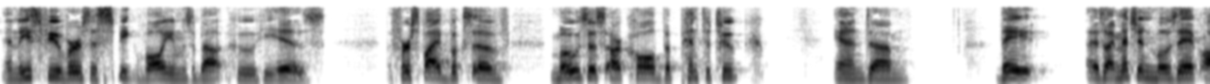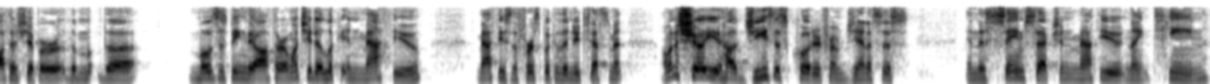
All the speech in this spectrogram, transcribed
And these few verses speak volumes about who he is. The first five books of Moses are called the Pentateuch. And um, they, as I mentioned, Mosaic authorship, or the, the Moses being the author, I want you to look in Matthew. Matthew's the first book of the New Testament. I want to show you how Jesus quoted from Genesis in this same section, Matthew 19.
